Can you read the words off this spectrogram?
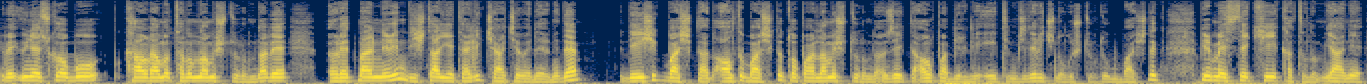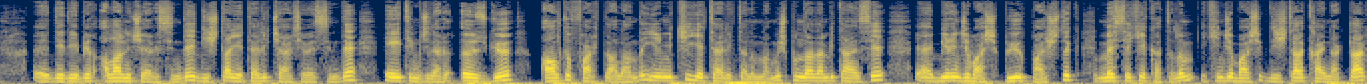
ve UNESCO bu kavramı tanımlamış durumda ve öğretmenlerin dijital yeterlik çerçevelerini de değişik başlıklarda, altı başlıkta toparlamış durumda. Özellikle Avrupa Birliği eğitimciler için oluşturduğu bu başlık bir mesleki katılım. Yani e, dediği bir alan içerisinde dijital yeterlik çerçevesinde eğitimcilere özgü altı farklı alanda 22 yeterlik tanımlamış. Bunlardan bir tanesi e, birinci başlık, büyük başlık, mesleki katılım. ikinci başlık dijital kaynaklar.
